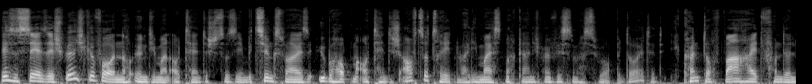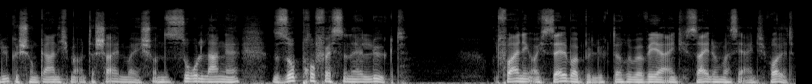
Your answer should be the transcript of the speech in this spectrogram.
ist es sehr, sehr schwierig geworden, noch irgendjemand authentisch zu sehen, beziehungsweise überhaupt mal authentisch aufzutreten, weil die meisten noch gar nicht mehr wissen, was es überhaupt bedeutet. Ihr könnt doch Wahrheit von der Lüge schon gar nicht mehr unterscheiden, weil ihr schon so lange so professionell lügt und vor allen Dingen euch selber belügt darüber, wer ihr eigentlich seid und was ihr eigentlich wollt.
